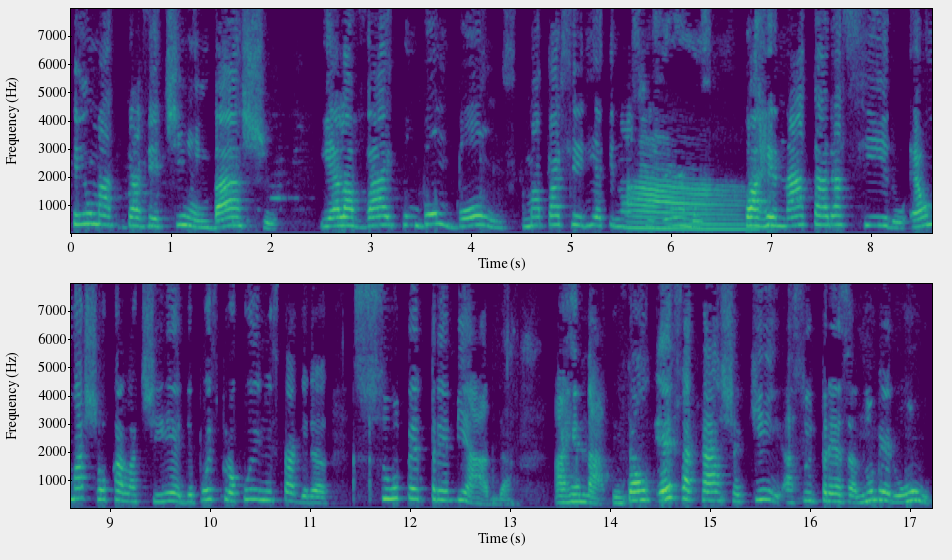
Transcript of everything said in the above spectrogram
tem uma gavetinha embaixo e ela vai com bombons, uma parceria que nós fizemos Ah, com a Renata Araciro. É uma chocolatier, depois procure no Instagram, super premiada, a Renata. Então, essa caixa aqui, a surpresa número um,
